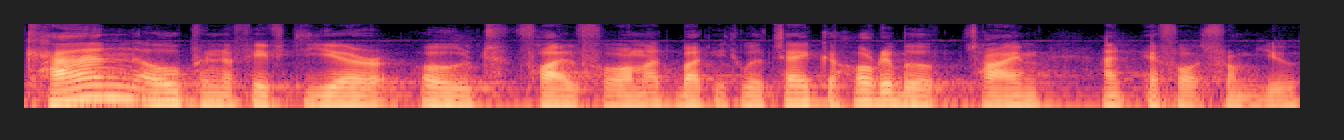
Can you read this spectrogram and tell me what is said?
can open a 50-year-old file format, but it will take a horrible time and effort from you.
